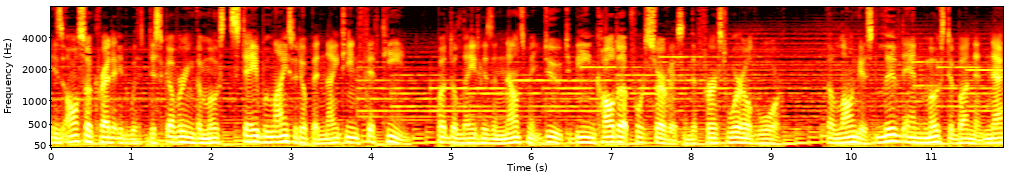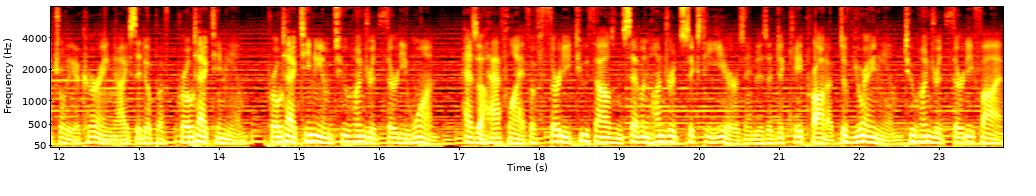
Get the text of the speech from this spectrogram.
is also credited with discovering the most stable isotope in 1915, but delayed his announcement due to being called up for service in the First World War. The longest-lived and most abundant naturally occurring isotope of protactinium, protactinium-231, has a half-life of 32,760 years and is a decay product of uranium-235.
